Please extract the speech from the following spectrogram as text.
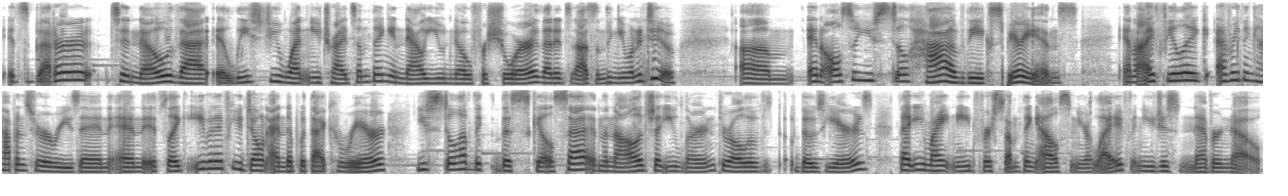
it's better to know that at least you went and you tried something and now you know for sure that it's not something you want to do. Um, and also, you still have the experience. And I feel like everything happens for a reason. And it's like, even if you don't end up with that career, you still have the, the skill set and the knowledge that you learned through all of those years that you might need for something else in your life. And you just never know.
